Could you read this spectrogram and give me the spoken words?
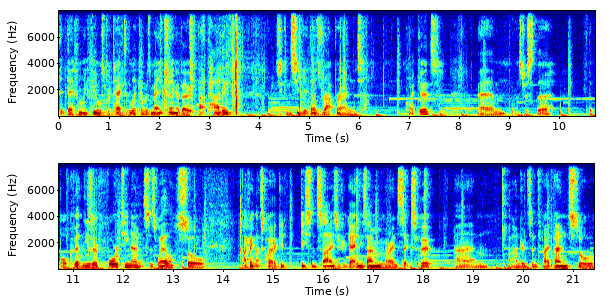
it definitely feels protected like I was mentioning about that padding. As you can see, it does wrap around quite good. Um, that's just the, the bulk of it. These are 14 ounce as well, so I think that's quite a good, decent size if you're getting these. I'm around six foot, um, 175 pounds, so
